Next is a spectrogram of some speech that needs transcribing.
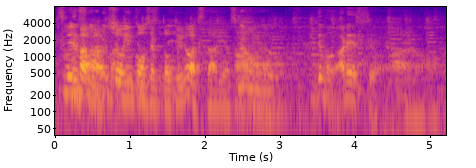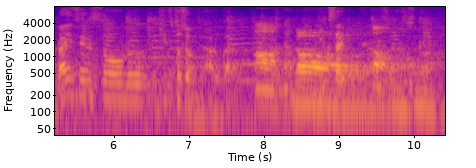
そでまあまあ商品コンセプトっていうのは伝わりやすい。なるほど。でもあれですよ。あのライセンスを売るギフトショーみたいなのあるから。ああなるほどビッグサイトであーそうですね。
